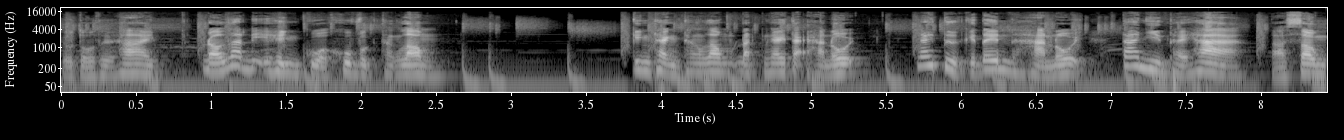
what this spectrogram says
Yếu tố thứ hai, đó là địa hình của khu vực Thăng Long. Kinh thành Thăng Long đặt ngay tại Hà Nội. Ngay từ cái tên Hà Nội, ta nhìn thấy Hà là sông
